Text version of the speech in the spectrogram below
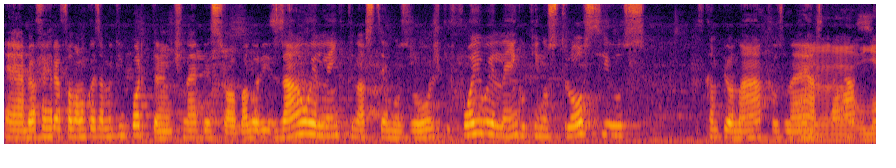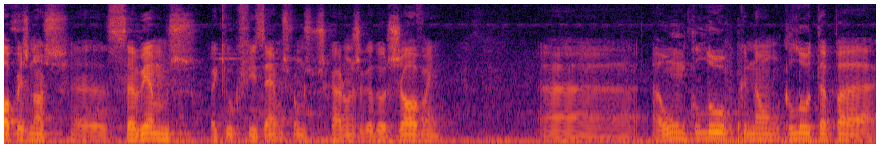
É, a Bel Ferreira falou uma coisa muito importante, né, pessoal? Valorizar o elenco que nós temos hoje, que foi o elenco que nos trouxe os, os campeonatos, né? Olha, o Lopes, nós uh, sabemos aquilo que fizemos, fomos buscar um jogador jovem uh, a um clube que, não, que luta para,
